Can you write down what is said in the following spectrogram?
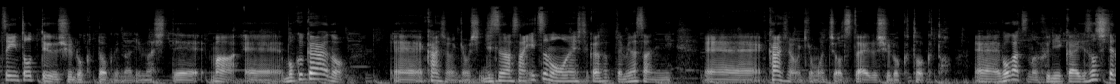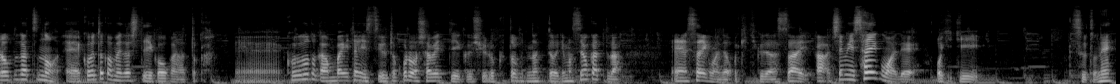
末に撮っている収録トークになりまして、まあ、えー僕からの、えー感謝の気持ち、リスナーさん、いつも応援してくださった皆さんに、えー感謝の気持ちを伝える収録トークと、え5月の振り返り、そして6月の、えーこういうとこ目指していこうかなとか、えーこういうこと頑張りたいですというところを喋っていく収録トークとなっております。よかったら、えー最後までお聞きください。あ、ちなみに最後までお聞きするとね、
